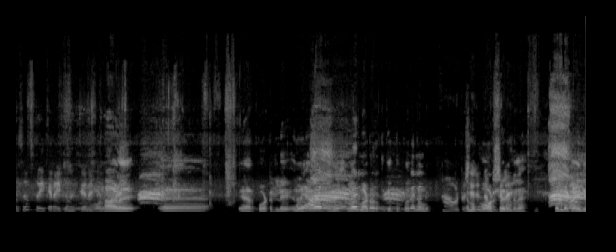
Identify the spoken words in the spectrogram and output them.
ആയിട്ട് സ്പീക്കറായിട്ട് നിൽക്കുകയാണ് ആൾ എയർപോർട്ടിൽ മടവർത്തിക്ക് നമുക്ക് വരുന്നുണ്ടല്ലേ എന്റെ കയ്യിൽ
